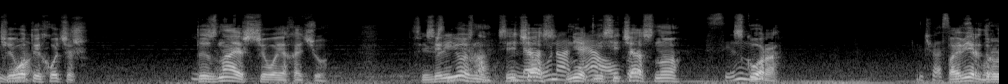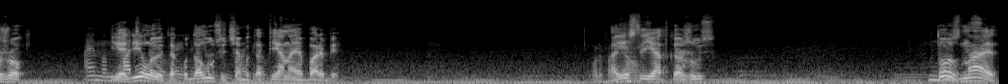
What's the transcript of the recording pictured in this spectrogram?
Чего ты хочешь? Ты знаешь, чего я хочу. Серьезно? Сейчас? Нет, не сейчас, но скоро. Поверь, дружок, я делаю это куда лучше, чем эта пьяная Барби. А если я откажусь? Кто знает?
